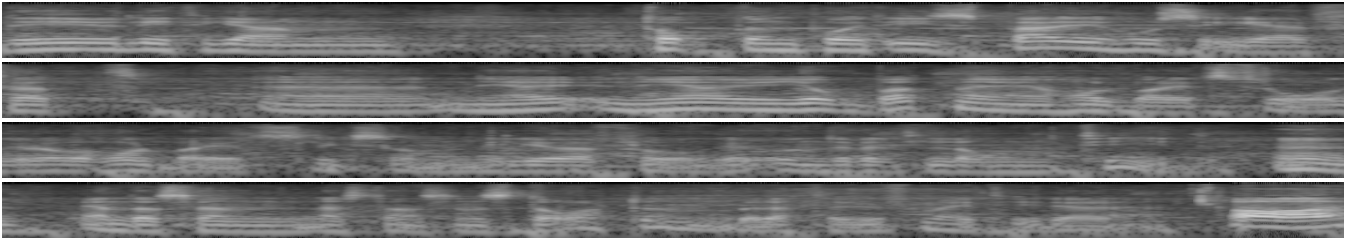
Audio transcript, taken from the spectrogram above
det är ju lite grann toppen på ett isberg hos er för att Eh, ni, har, ni har ju jobbat med hållbarhetsfrågor och hållbarhets, liksom, miljöfrågor under väldigt lång tid. Mm. Ända sedan, nästan sedan starten, berättade du för mig tidigare. Ja,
